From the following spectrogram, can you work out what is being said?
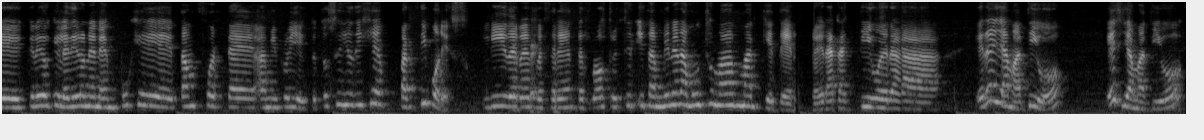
eh, creo que le dieron el empuje tan fuerte a, mi proyecto. Entonces yo dije, partí por eso, líderes, referentes, rostros, y también era mucho más marquetero, era atractivo, era, era llamativo, es llamativo,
